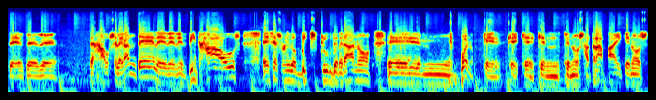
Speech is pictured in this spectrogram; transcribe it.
de de house elegante, de, deep house, ese sonido beach club de verano, eh, bueno, que, que, nos atrapa y que nos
